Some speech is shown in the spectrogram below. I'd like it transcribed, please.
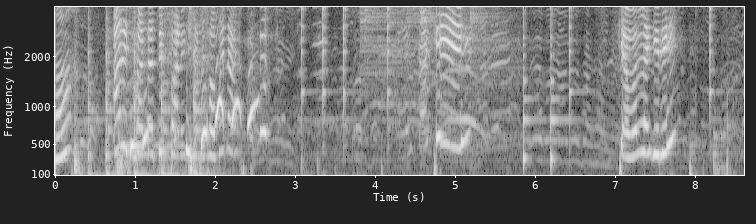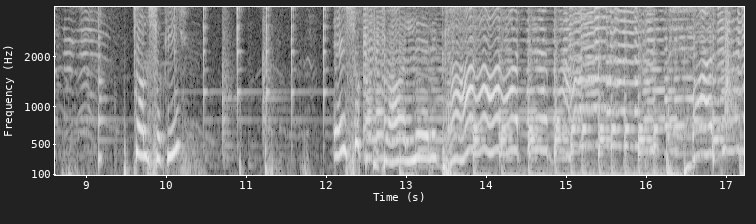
না? আরে ঠান্ডাতে পানি হবে না। কেমন লাগে রে? চল সখি। এসো জলের ঘাটে বাঁশি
